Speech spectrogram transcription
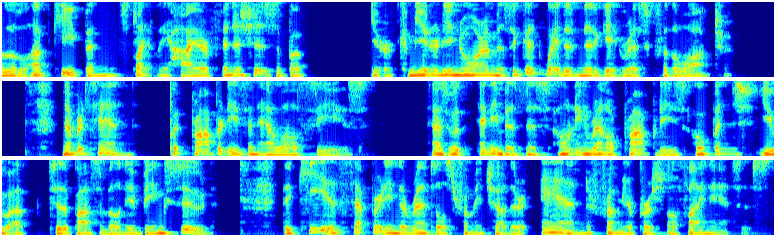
a little upkeep and slightly higher finishes above your community norm is a good way to mitigate risk for the long term. Number 10, put properties in LLCs. As with any business, owning rental properties opens you up to the possibility of being sued. The key is separating the rentals from each other and from your personal finances.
